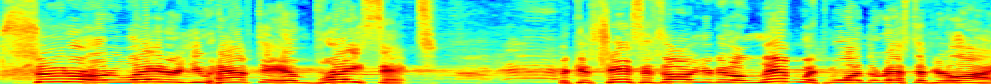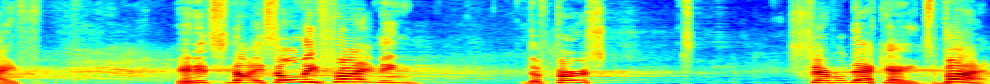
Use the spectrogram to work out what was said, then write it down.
sooner or later, you have to embrace it. Because chances are you're going to live with one the rest of your life. And it's not, it's only frightening the first several decades. But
